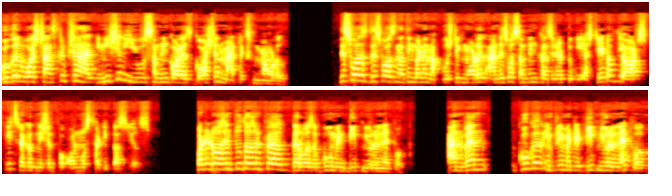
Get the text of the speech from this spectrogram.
Google Voice Transcription had initially used something called as Gaussian mixture model. This was this was nothing but an acoustic model, and this was something considered to be a state-of-the-art speech recognition for almost 30 plus years. But it was in 2012 there was a boom in deep neural network. And when Google implemented deep neural network,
